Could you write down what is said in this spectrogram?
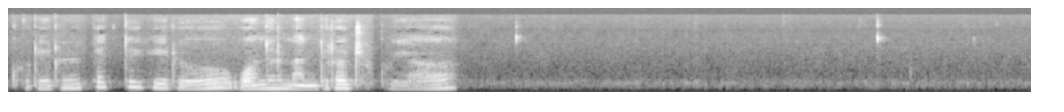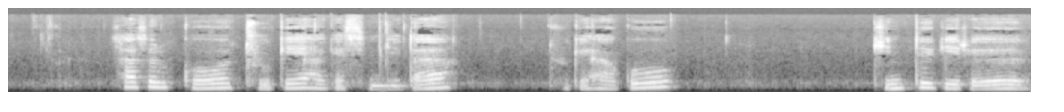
고리를 빼뜨기로 원을 만들어 주고요. 사슬꽃 두개 하겠습니다. 두 개 하고 긴뜨기를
